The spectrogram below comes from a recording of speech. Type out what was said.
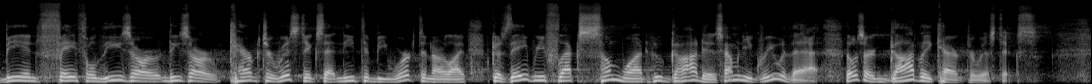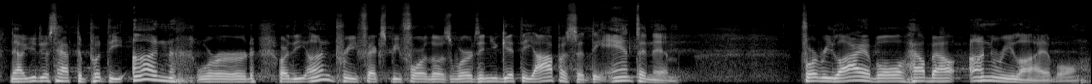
being faithful, these are, these are characteristics that need to be worked in our life because they reflect somewhat who God is. How many agree with that? Those are godly characteristics. Now, you just have to put the un word or the un prefix before those words, and you get the opposite, the antonym. For reliable, how about unreliable?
